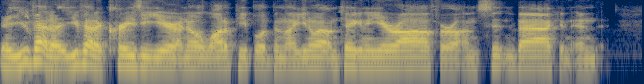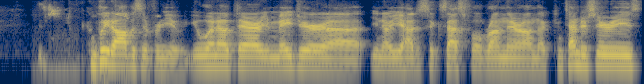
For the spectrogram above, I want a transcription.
Yeah, you've had a you've had a crazy year. I know a lot of people have been like, you know what, I'm taking a year off, or I'm sitting back, and and complete opposite for you. You went out there, you made your, uh, you know, you had a successful run there on the contender series.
